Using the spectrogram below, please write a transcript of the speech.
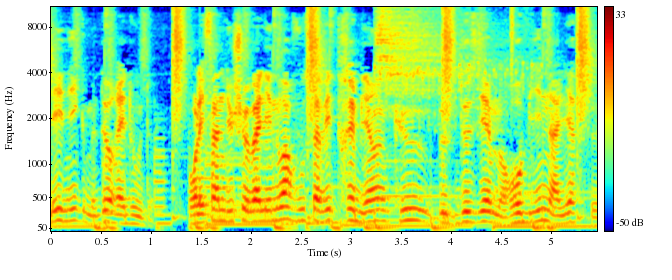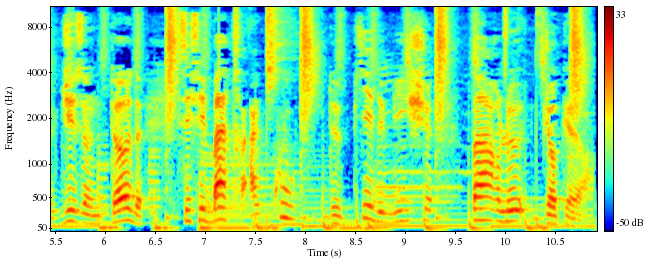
l'énigme de Redwood. Pour les fans du Chevalier Noir, vous savez très bien que le deuxième Robin, alias Jason Todd, s'est fait battre à coups de pied de biche par le Joker.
